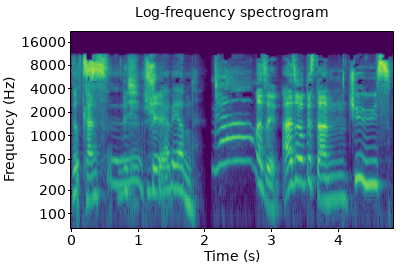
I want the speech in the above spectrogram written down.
wird Kann's äh, nicht schwer werden. Mal sehen. Also bis dann. Tschüss.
